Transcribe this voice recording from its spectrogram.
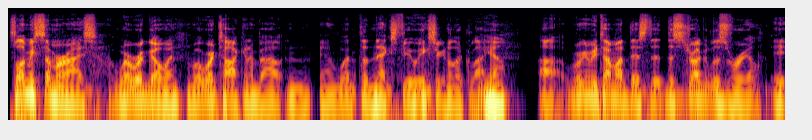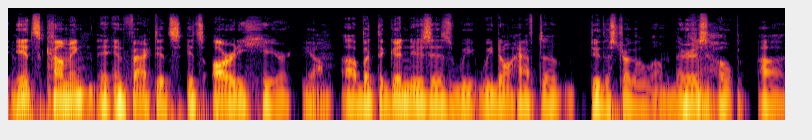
so let me summarize where we're going, what we're talking about, and, and what the next few weeks are going to look like. Yeah. Uh, we're going to be talking about this. The, the struggle is real. It, it's coming. In fact, it's it's already here. Yeah. Uh, but the good news is we we don't have to do the struggle alone. There is hope. Uh,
